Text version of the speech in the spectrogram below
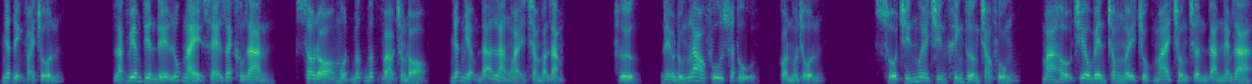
Nhất định phải trốn. Lạc viêm tiên đế lúc này sẽ rách không gian sau đó một bước bước vào trong đó, nhất nghiệm đã là ngoài trăm vạn dặm. Hừ, đều đúng lao phu xuất thủ, còn muốn trốn. Số chín mươi chín khinh thường trào phúng, mà hậu chiêu bên trong mấy chục mai chống chân đan ném ra.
